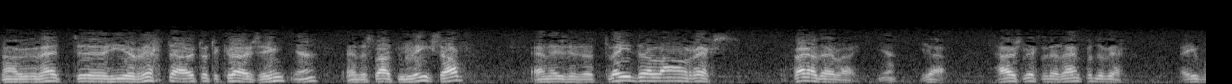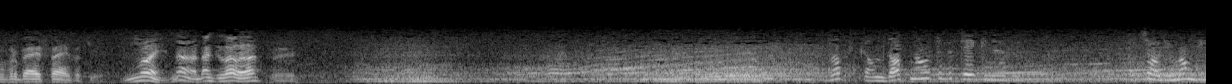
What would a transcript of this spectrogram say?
Nou, u rijdt eh, hier rechtuit tot de kruising. Ja? En dan slaat u linksaf. En dan is het de tweede laan rechts. Faraday Lane. Ja. Ja. Het huis ligt aan het eind van de weg. Even voorbij het vijvertje. Mooi. Nou, dank u wel, hè. Kan dat nou te betekenen hebben? Wat zou die man die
